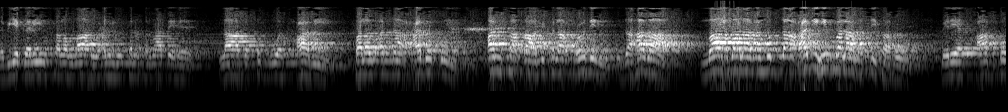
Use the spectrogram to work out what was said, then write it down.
نبی کریم صلی اللہ علیہ وسلم فرماتے ہیں، لا تصبوا اصحابی فلو ان احدكم انفق مثل احد ذهبا ما بلغ مد احدهم ولا نصيفه میرے اصحاب کو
